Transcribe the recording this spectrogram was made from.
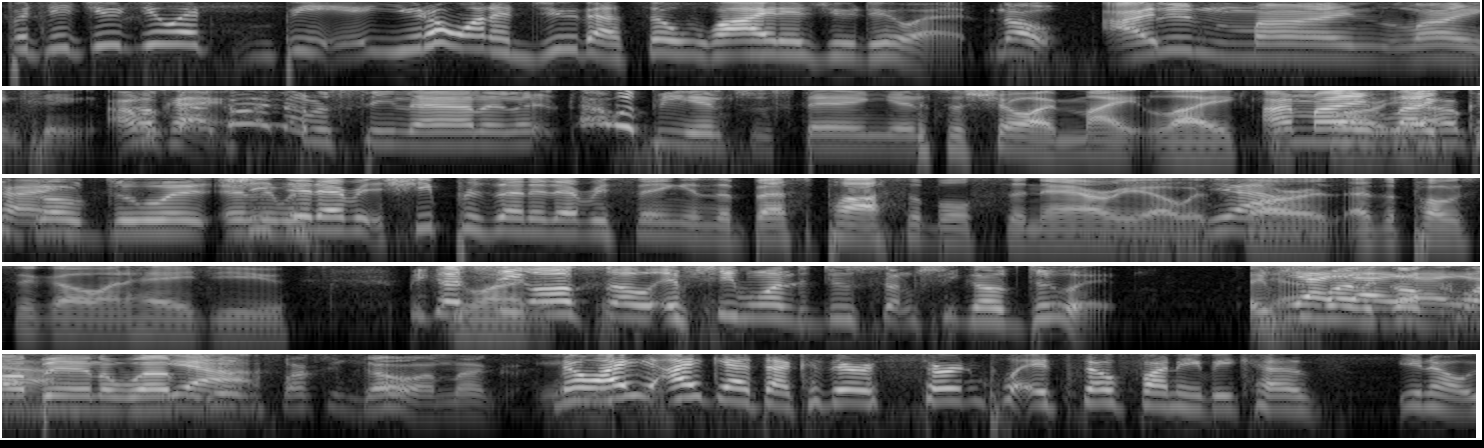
But did you do it? Be you don't want to do that, so why did you do it? No, I didn't mind Lion King. I was Okay. like, oh, I never seen that, and it, that would be interesting, and It's a show I might like. I as might far- yeah. like Okay. to go do it. And she it was- did every. She presented everything in the best possible scenario, as Yeah. far as as opposed to going, "Hey, do you?" because you wanted she to- also, if she wanted to do something, she go do it. If she Yeah. wanted Yeah, to go yeah, club yeah. in or whatever, Yeah. yeah, fucking go. I'm not. I'm No, I. I get that because there are certain. Pla- it's so funny because you know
